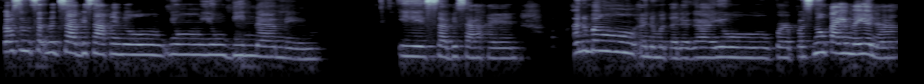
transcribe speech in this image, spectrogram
tapos nagsa- nagsabi sa akin yung, yung, yung dean namin, is sabi sa akin, ano bang, ano mo talaga, yung purpose? Nung time na yun, ha,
